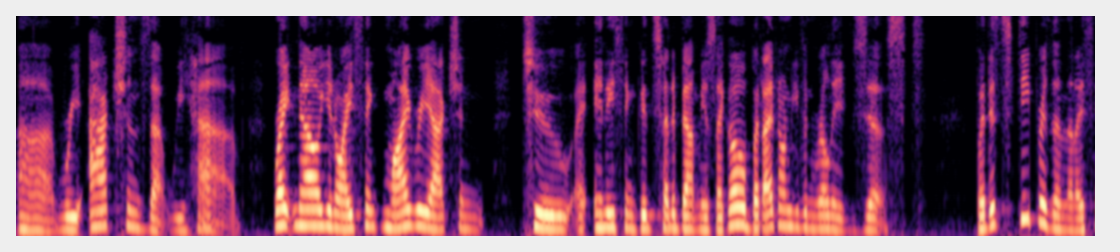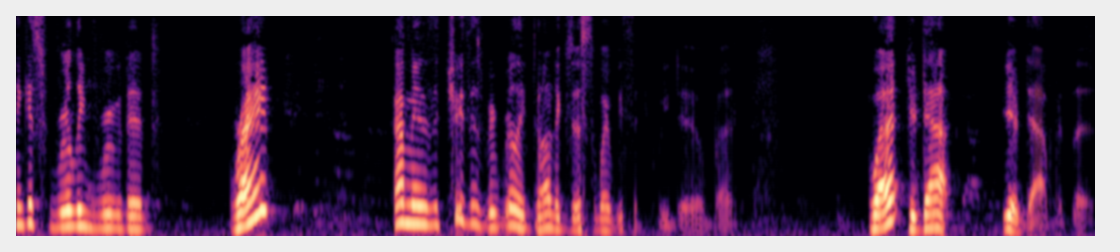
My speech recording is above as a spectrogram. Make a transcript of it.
uh, reactions that we have. Right now, you know, I think my reaction to anything good said about me is like, oh, but I don't even really exist. But it's deeper than that. I think it's really rooted, right? I mean, the truth is, we really don't exist the way we think we do. But what you're down, down with it.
